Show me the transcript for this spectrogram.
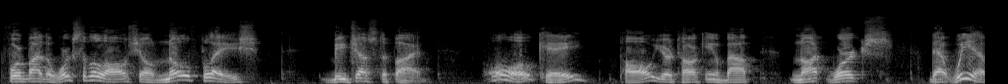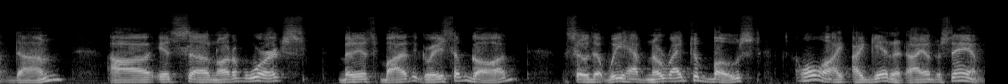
For by the works of the law shall no flesh be justified. Oh, okay, Paul, you're talking about not works that we have done. Uh, it's uh, not of works, but it's by the grace of God, so that we have no right to boast. Oh, I, I get it. I understand.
